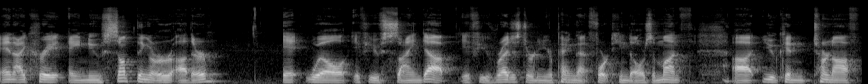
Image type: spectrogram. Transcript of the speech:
and I create a new something or other, it will, if you've signed up, if you've registered and you're paying that $14 a month, uh, you can turn off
